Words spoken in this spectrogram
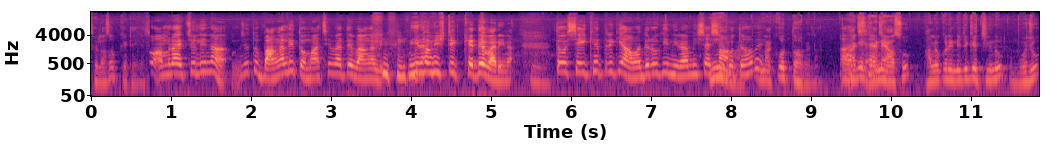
সেগুলো সব কেটে গেছে। আমরা অ্যাকচুয়ালি না যেহেতু বাঙালি তো মাছে ভাতে বাঙালি নিরামিষ ঠিক খেতে পারি না। তো সেই ক্ষেত্রে কি আমাদেরও কি নিরামিষাশী না, হতে হবে? না করতে হবে না। আগে আচ্ছা, জ্ঞানে আসুক ভালো করে নিজেকে চিনুক বুঝুক।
